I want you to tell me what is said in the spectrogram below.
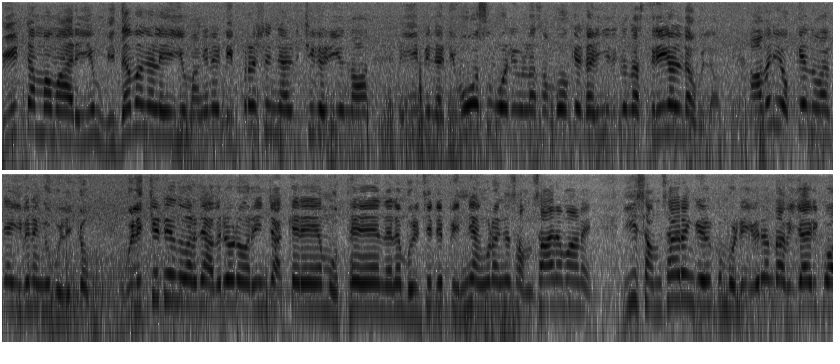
വീട്ടമ്മമാരെയും വിധവകളെയും അങ്ങനെ ഡിപ്രഷൻ അടിച്ചു കഴിയുന്ന ഈ പിന്നെ ഡിവോഴ്സ് പോലെയുള്ള സംഭവമൊക്കെ കഴിഞ്ഞിരിക്കുന്ന സ്ത്രീകളുണ്ടാവില്ല അവരെയൊക്കെ എന്ന് പറഞ്ഞാൽ ഇവനങ്ങ് വിളിക്കും. വിളിച്ചിട്ട് എന്ന് പറഞ്ഞാൽ അവരോട് പറയും അക്കരെ മുത്തയെ എന്നെല്ലാം വിളിച്ചിട്ട് പിന്നെ അങ്ങോട്ട് അങ്ങ് സംസാരമാണ്. ഈ സംസാരം കേൾക്കുമ്പോൾ ഇവരെന്താ വിചാരിക്കുക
